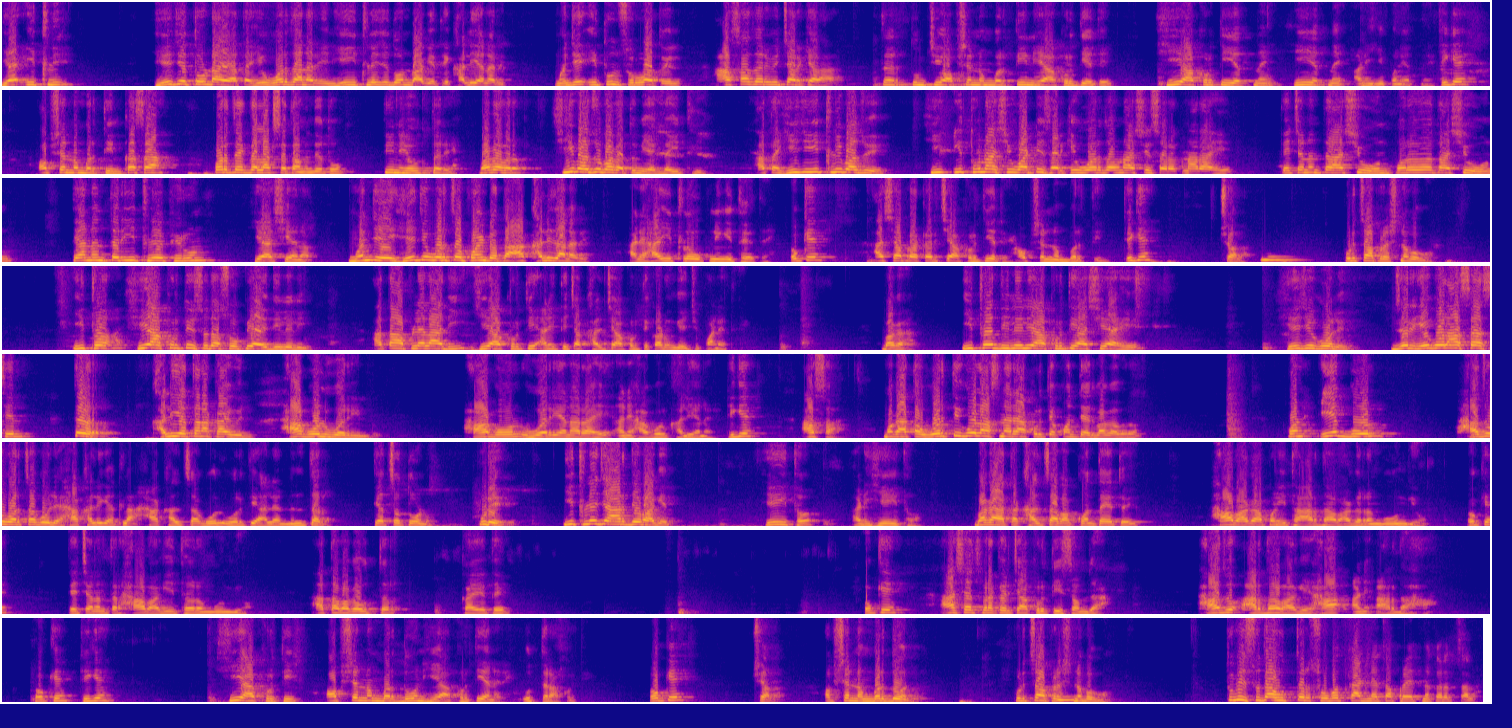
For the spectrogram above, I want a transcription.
या इथली हे जे तोंड आहे आता हे वर जाणार आहे हे इथले जे दोन भाग आहेत ते खाली येणार आहे म्हणजे इथून सुरुवात होईल. असा जर विचार केला तर तुमची ऑप्शन नंबर तीन ही आकृती येते. ही आकृती येत नाही ही येत नाही आणि ही पण येत नाही. ठीक आहे? ऑप्शन नंबर तीन कसा? परत एकदा लक्षात आणून देतो. तीन हे उत्तर आहे. बघा बरं. ही बाजू बघा तुम्ही एकदा इथली. आता ही जी इथली बाजू आहे ही इथून अशी वाटीसारखी वर जाऊन अशी सरकणार आहे. त्याच्यानंतर अशी होऊन परत अशी होऊन त्यानंतर इथले फिरून ही अशी येणार. म्हणजे हे जे वरचं पॉइंट होता हा खाली जाणार आहे. आणि हा इथलं ओपनिंग इथे येते ओके अशा प्रकारची आकृती येते. ऑप्शन नंबर तीन. ठीक आहे? चला. पुढचा प्रश्न बघू. इथं ही आकृती सुद्धा सोपी आहे दिलेली. आता आपल्याला आधी ही आकृती आणि तिच्या खालची आकृती काढून घ्यायची पाण्यातली बघा. इथं दिलेली आकृती अशी आहे. हे जे गोल आहे. जर हे गोल असं असेल तर खाली येताना काय होईल? हा गोल वर येईल. हा गोल वर येणार आहे आणि हा गोल खाली येणार आहे. ठीक आहे? असा. मग आता वरती गोल असणाऱ्या आकृत्या कोणत्या आहेत बघा बरं. पण एक गोल हा जो वरचा गोल आहे हा खाली घेतला. हा खालचा गोल वरती आल्यानंतर त्याचं तोंड पुढे. इथले जे अर्धे भाग आहेत हे इथं आणि हे इथं. बघा आता खालचा भाग कोणता येतोय? हा भाग आपण इथं अर्धा भाग रंगवून घेऊ. ओके? त्याच्यानंतर हा भाग इथं रंगवून घेऊ. आता बघा उत्तर. काय येते ओके? अशाच प्रकारची आकृती समजा. हा जो अर्धा भाग आहे हा आणि अर्धा हा. ओके? ठीक आहे? ही आकृती ऑप्शन नंबर दोन ही आकृती येणार आहे उत्तर आकृती. ओके? चला. ऑप्शन नंबर दोन. पुढचा प्रश्न बघू. तुम्ही सुद्धा उत्तर सोबत काढण्याचा प्रयत्न करत चला.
